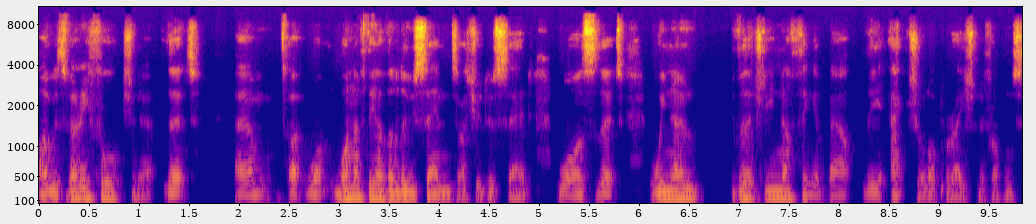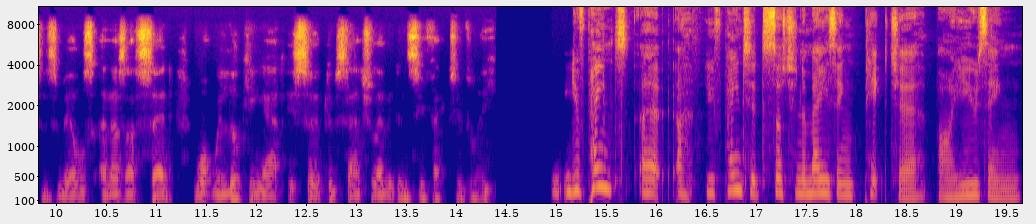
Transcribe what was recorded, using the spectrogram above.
I was very fortunate that um, uh, one of the other loose ends, I should have said, was that we know virtually nothing about the actual operation of Robinson's Mills. And as I've said, what we're looking at is circumstantial evidence effectively you've paint uh, uh, you've painted such an amazing picture by using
